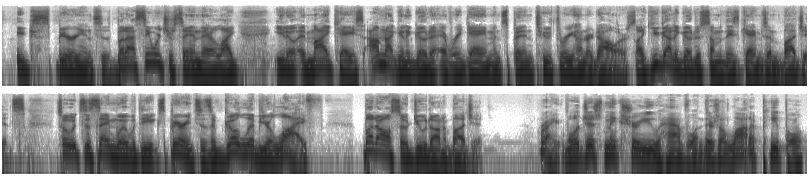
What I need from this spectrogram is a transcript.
experiences. But I see what you're saying there. Like you know, in my case, I'm not going to go to every game and spend two three hundred dollars. Like you got to go to some of these games in budgets. So it's the same way with the experiences of go live your life, but also do it on a budget. Right. Well, just make sure you have one. There's a lot of people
